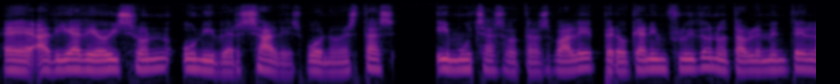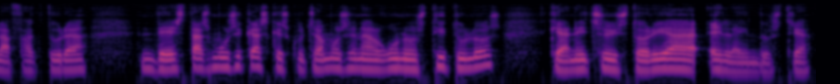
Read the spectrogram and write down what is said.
eh, a día de hoy son universales. Bueno, estas y muchas otras, ¿vale? Pero que han influido notablemente en la factura de estas músicas que escuchamos en algunos títulos que han hecho historia en la industria.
